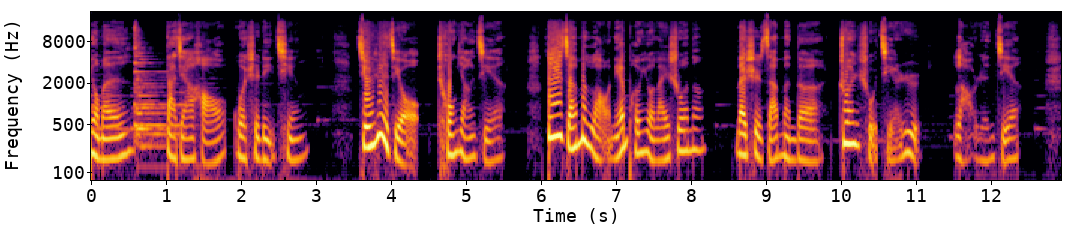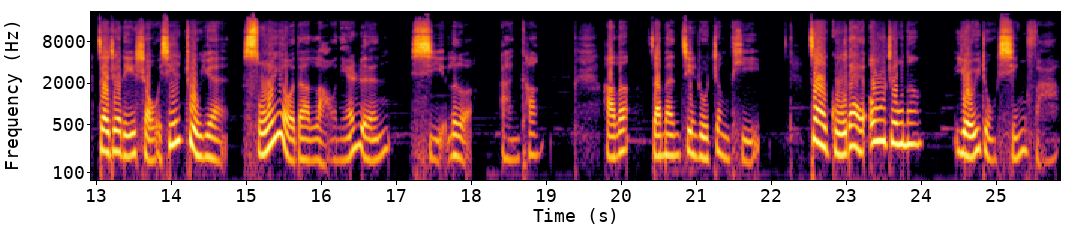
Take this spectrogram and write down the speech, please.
友们，大家好，我是李晴。九月九，重阳节，对于咱们老年朋友来说呢，那是咱们的专属节日——老人节。在这里，首先祝愿所有的老年人喜乐安康。好了，咱们进入正题。在古代欧洲呢，有一种刑罚，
